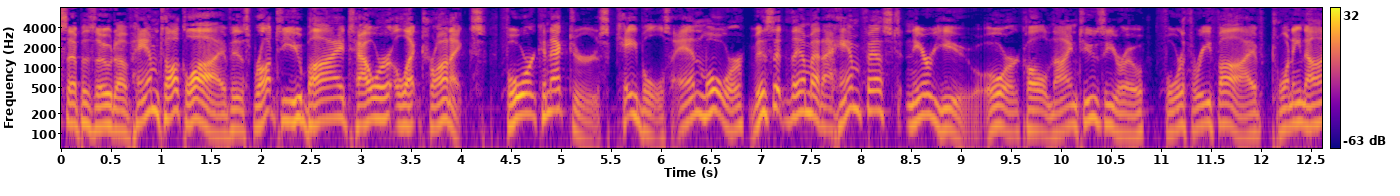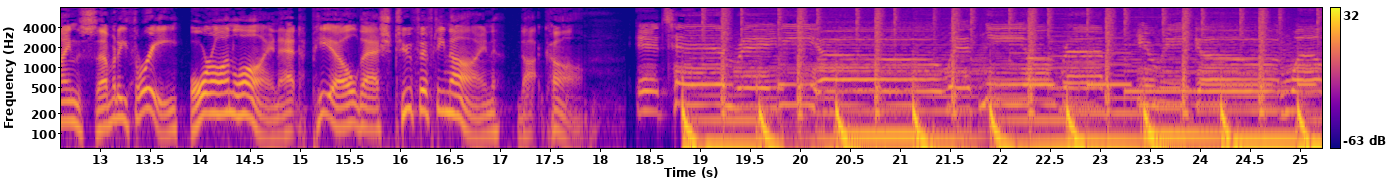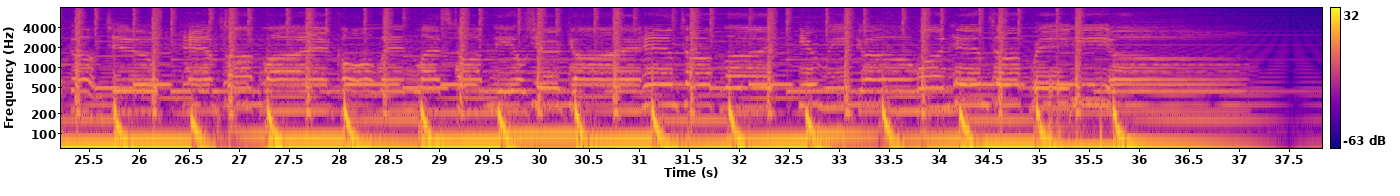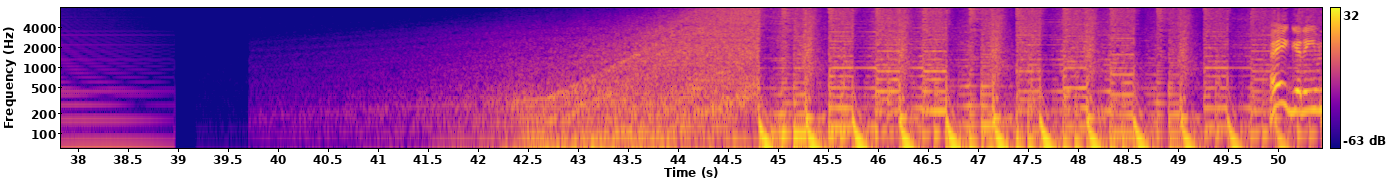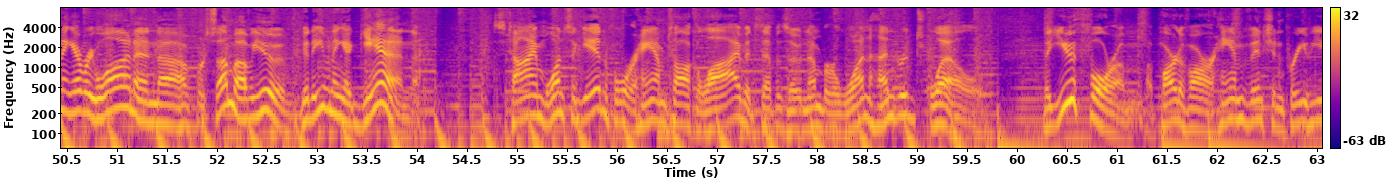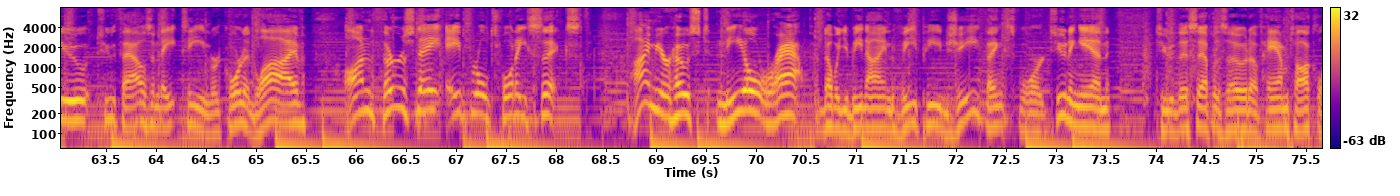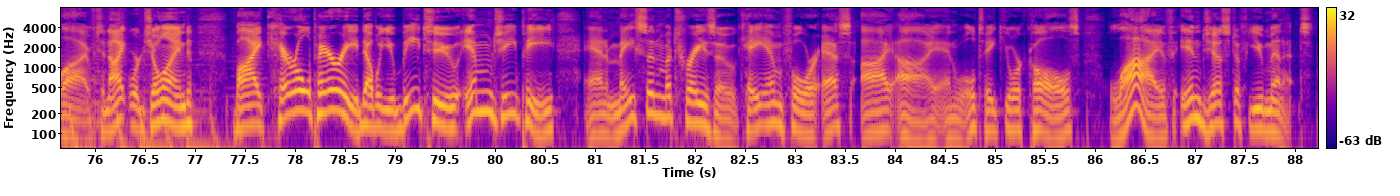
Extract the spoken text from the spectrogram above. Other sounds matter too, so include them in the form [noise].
This episode of Ham Talk Live is brought to you by Tower Electronics. For connectors, cables, and more, visit them at a Hamfest near you or call 920-435-2973 or online at pl-259.com. It's Ham Radio Hey, good evening, everyone, and uh, for some of you, good evening again. It's time once again for Ham Talk Live. It's episode number 112. The Youth Forum, a part of our Hamvention Preview 2018, recorded live on Thursday, April 26th. I'm your host, Neil Rapp, WB9VPG. Thanks for tuning in to this episode of Ham Talk Live. Tonight we're joined by Carol Perry, WB2MGP, and Mason Matrezo, KM4SII, and we'll take your calls live in just a few minutes.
